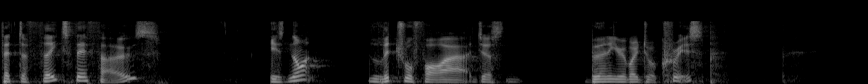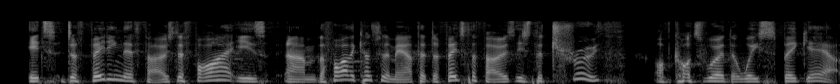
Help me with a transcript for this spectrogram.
that defeats their foes, is not literal fire just burning everybody to a crisp. It's defeating their foes. The fire is um, the fire that comes from the mouth that defeats the foes is the truth of God's word that we speak out,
